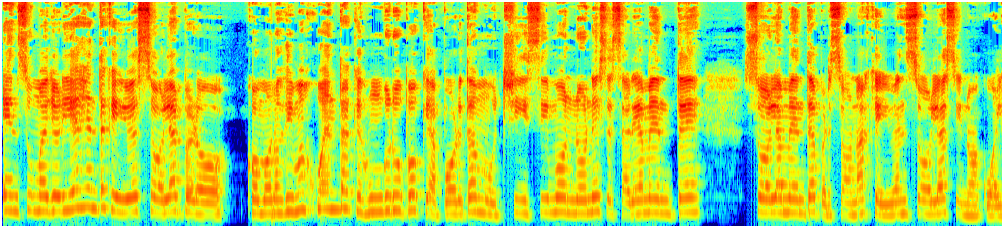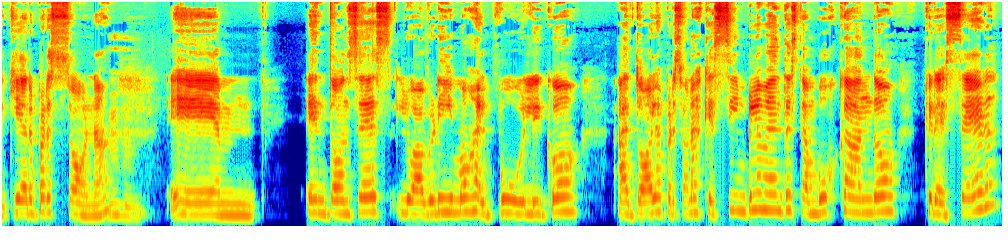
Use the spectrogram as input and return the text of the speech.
En su mayoría gente que vive sola, pero como nos dimos cuenta que es un grupo que aporta muchísimo, no necesariamente solamente a personas que viven solas, sino a cualquier persona. Em, entonces lo abrimos al público, a todas las personas que simplemente están buscando crecer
